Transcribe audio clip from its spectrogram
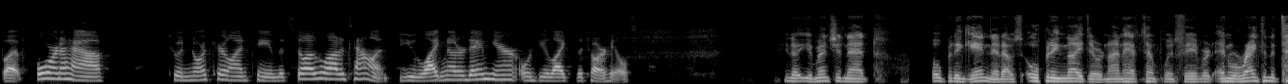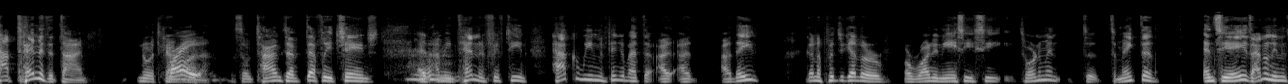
but four and a half to a North Carolina team that still has a lot of talent. Do you like Notre Dame here, or do you like the Tar Heels? You know, you mentioned that opening game that I was opening night. They were nine and a half, 10 point favorite and were ranked in the top 10 at the time. North Carolina. Right. So times have definitely changed. And I mean, mm-hmm. 10 and 15, how can we even think about that? Are, are, are they going to put together a run in the ACC tournament to, to make the NCAAs? I don't even,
